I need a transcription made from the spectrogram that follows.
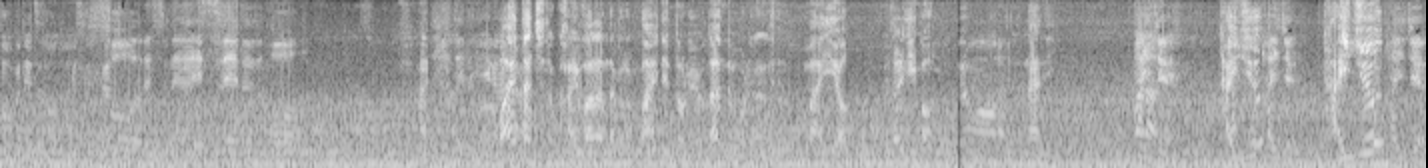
東武鉄道の S いそうですね SL をディーゼルいのお前なんだから前で撮れよ。なんで俺なんだよ まあいいよ。取りに行こう。でも何？体重？体重。体重？体重。体重。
